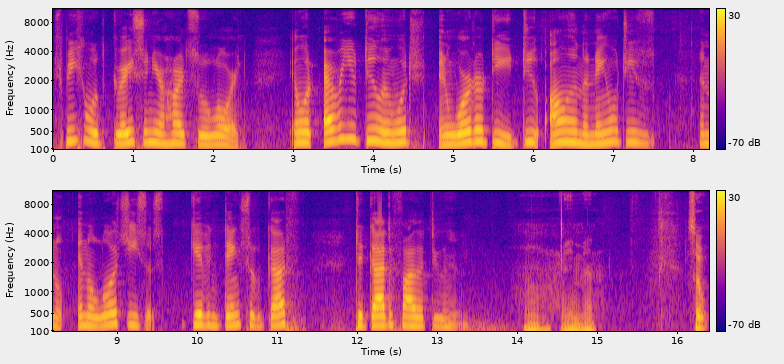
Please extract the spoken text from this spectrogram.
speaking with grace in your hearts to the Lord. And whatever you do in which in word or deed, do all in the name of Jesus and the, in the Lord Jesus, giving thanks to the God to God the Father through him. Mm, amen. So,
